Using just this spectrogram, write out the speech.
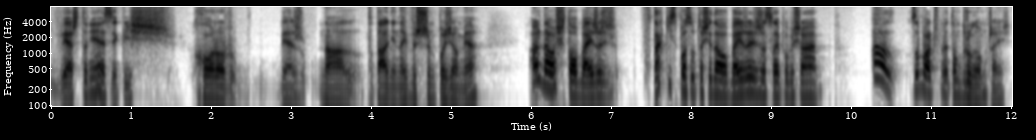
wiesz, to nie jest jakiś horror, wiesz, na totalnie najwyższym poziomie, ale dało się to obejrzeć. W taki sposób to się dało obejrzeć, że sobie pomyślałem, a zobaczmy tą drugą część.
